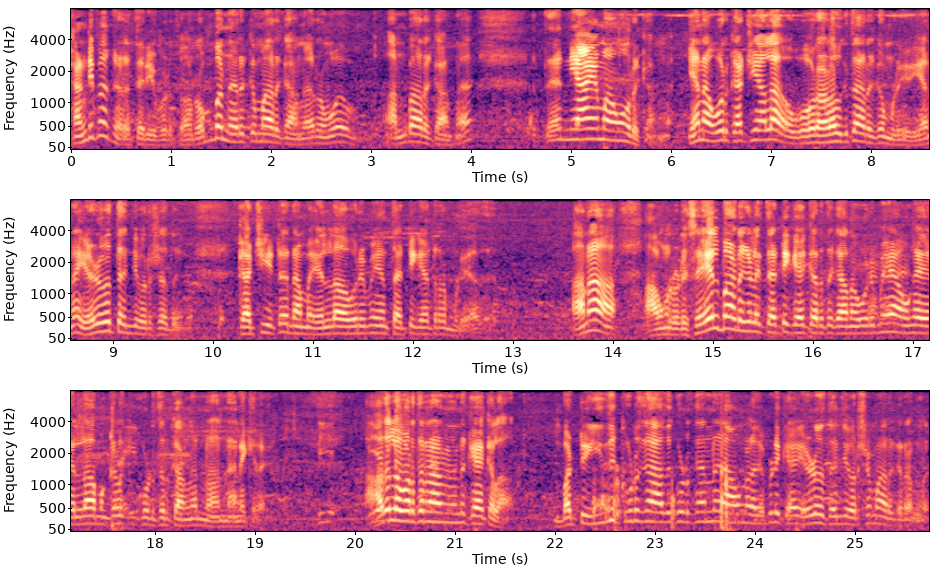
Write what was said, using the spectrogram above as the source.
கண்டிப்பாக தெரியப்படுத்துவோம். ரொம்ப நெருக்கமாக இருக்காங்க. ரொம்ப அன்பாக இருக்காங்க. நியாயமாகவும் இருக்காங்க. ஏன்னா ஒரு கட்சியால் ஓரளவுக்கு தான் இருக்க முடியும். ஏன்னா எழுபத்தஞ்சு வருஷத்துக்கு கட்சிகிட்ட நம்ம எல்லா உரிமையும் தட்டி கேட்டுற முடியாது. ஆனால் அவங்களுடைய செயல்பாடுகளை தட்டி கேட்கறதுக்கான உரிமையை அவங்க எல்லா மக்களுக்கும் கொடுத்துருக்காங்கன்னு நான் நினைக்கிறேன். அதில் ஒருத்தர் நான் நின்று கேட்கலாம். பட் இது கொடுங்க அது கொடுங்கன்னு அவங்கள எப்படி கே எழுபத்தஞ்சி வருஷமாக இருக்கிறவங்க.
